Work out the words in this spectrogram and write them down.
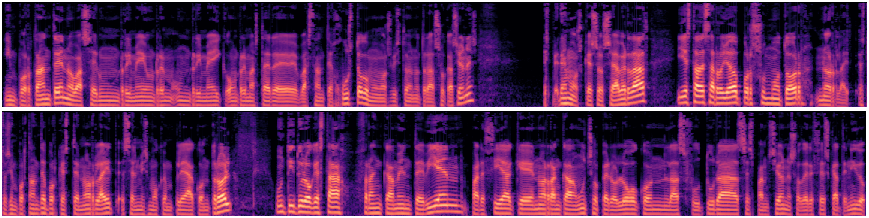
importante, no va a ser un remake, un, remake o un remaster eh, bastante justo, como hemos visto en otras ocasiones. Esperemos que eso sea verdad. Y está desarrollado por su motor Norlight. Esto es importante porque este Norlight es el mismo que emplea Control Un título que está francamente bien, parecía que no arrancaba mucho, pero luego con las futuras expansiones o DLCs que ha tenido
